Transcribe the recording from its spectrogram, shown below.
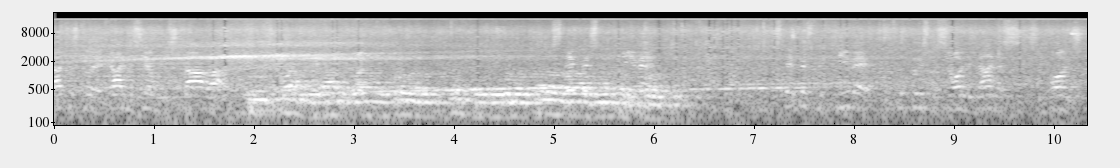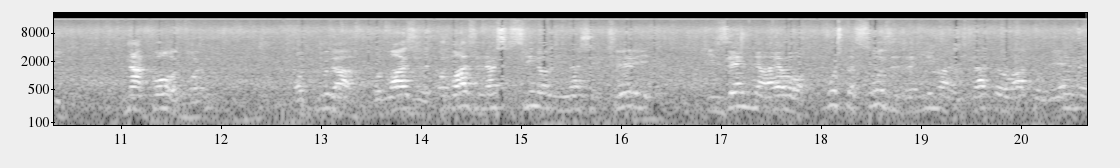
Zato što je HDZ uništava s te perspektive, s te perspektive kupili smo se ovdje danas simbolički na kolodvor, od kuda odlaze, odlaze naši sinovi i naše kćeri i zemlja, evo, pušta suze za njima i zato ovako vrijeme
